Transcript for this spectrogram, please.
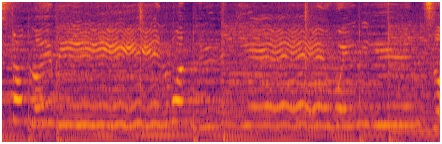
心里面温暖，夜永远在。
